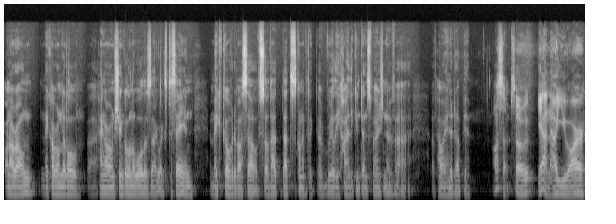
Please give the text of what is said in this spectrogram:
on our own, make our own little, uh, hang our own shingle on the wall, as Zach likes to say, and, and make a go of it ourselves. So that that's kind of like a really highly condensed version of uh, of how I ended up here. Awesome. So yeah, now you are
